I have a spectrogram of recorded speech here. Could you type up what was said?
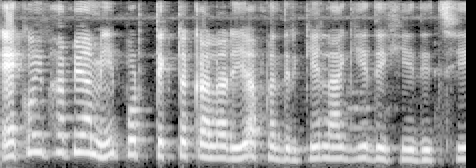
একইভাবে আমি প্রত্যেকটা কালারই আপনাদেরকে লাগিয়ে দেখিয়ে দিচ্ছি।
